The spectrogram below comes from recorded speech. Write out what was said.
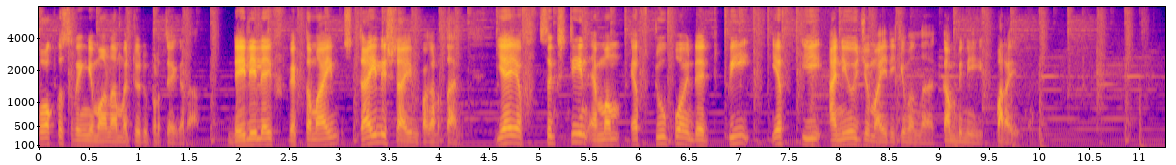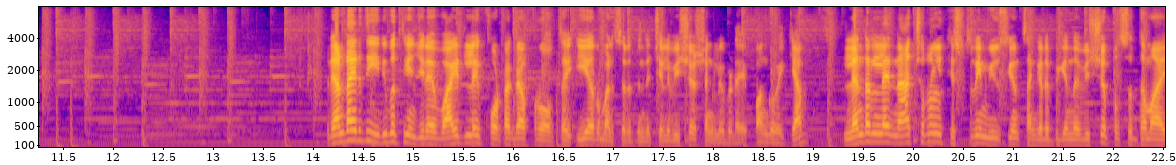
ഫോക്കസ് റിങ്ങുമാണ് മറ്റൊരു പ്രത്യേകത. ഡെയിലി ലൈഫ് വ്യക്തമായും സ്റ്റൈലിഷായും പകർത്താൻ A F sixteen M M F two point eight P F E അനുയോജ്യമായിരിക്കുമെന്ന് കമ്പനി പറയുന്നു. രണ്ടായിരത്തി ഇരുപത്തിയഞ്ചിലെ wildlife photographer of the year മത്സരത്തിന്റെ ചില വിശേഷങ്ങൾ ഇവിടെ പങ്കുവയ്ക്കാം. ലണ്ടനിലെ നാച്ചുറൽ ഹിസ്റ്ററി മ്യൂസിയം സംഘടിപ്പിക്കുന്ന വിശ്വപ്രസിദ്ധമായ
